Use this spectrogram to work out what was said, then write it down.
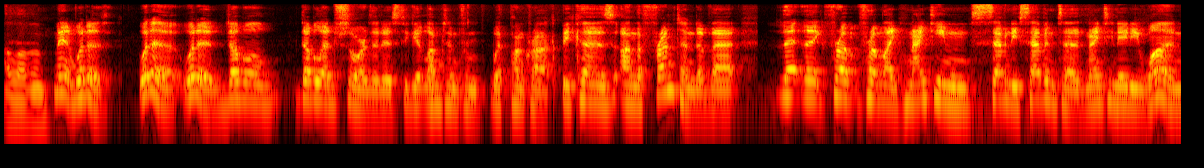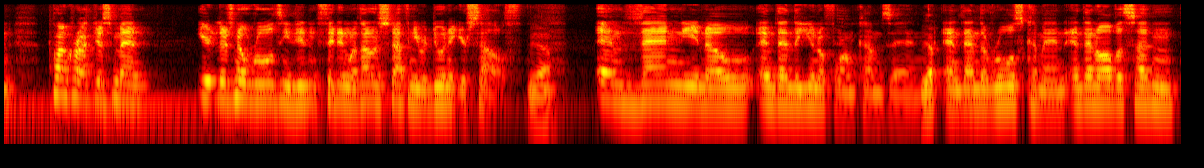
I love them Man, what a what a what a double double edged sword that is to get lumped in from with punk rock because on the front end of that that like from from like 1977 to 1981 punk rock just meant you're, there's no rules and you didn't fit in with other stuff and you were doing it yourself yeah and then you know and then the uniform comes in Yep. and then the rules come in and then all of a sudden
